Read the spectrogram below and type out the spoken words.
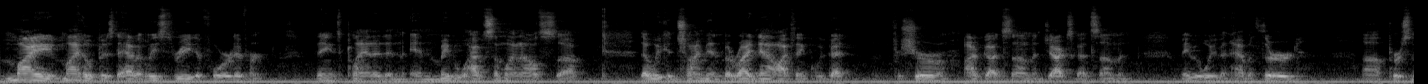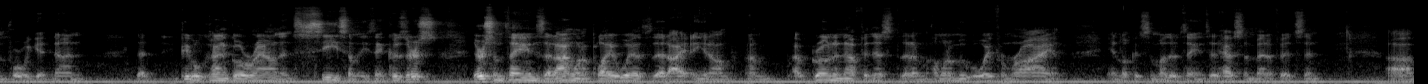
my my hope is to have at least three to four different things planted, and, and maybe we'll have someone else uh, that we can chime in. But right now, I think we've got for sure. I've got some, and Jack's got some, and maybe we'll even have a third uh, person before we get done. That people kind of go around and see some of these things because there's there's some things that I want to play with that I, you know, I'm, i have grown enough in this that I'm, i want to move away from rye and, and look at some other things that have some benefits. And uh,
